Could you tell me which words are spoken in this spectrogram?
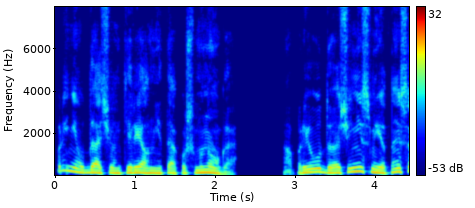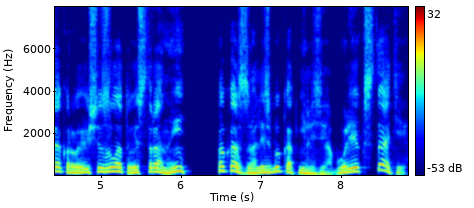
При неудаче он терял не так уж много, а при удаче несметные сокровища золотой страны оказались бы как нельзя более кстати.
